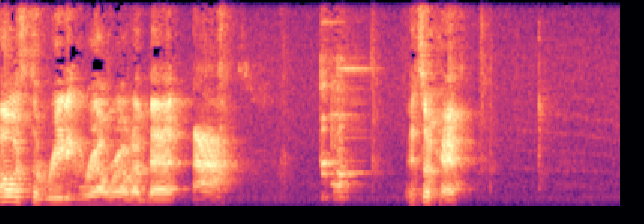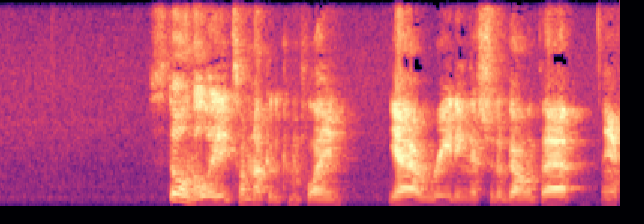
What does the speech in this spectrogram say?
Oh, it's the reading railroad, I bet. Ah. It's okay. Still in the lead, so I'm not going to complain. Yeah, reading, I should have gone with that. Yeah.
